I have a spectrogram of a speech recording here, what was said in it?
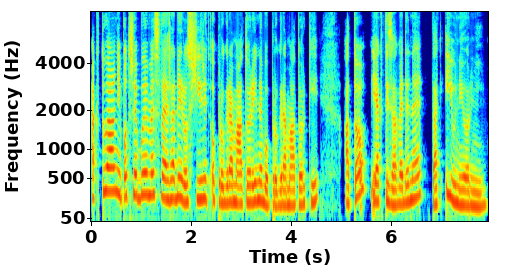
Aktuálně potřebujeme své řady rozšířit o programátory nebo programátorky, a to jak ty zavedené, tak i juniorní.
